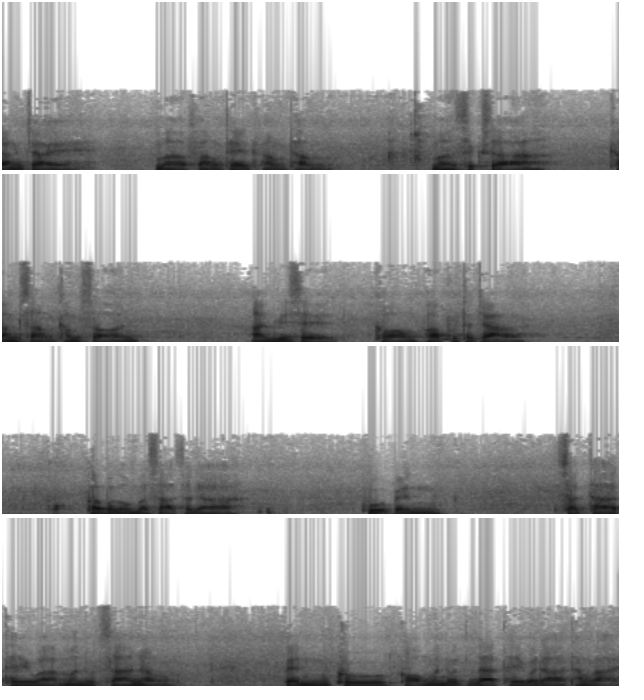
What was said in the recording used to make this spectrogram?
ตั้งใจมาฟังเทศฟังธรรม มาศึกษาคำสั่งคำสอน อันวิเศษของพระพุทธเจ้า พระบรมศาสดา ผู้เป็นสัทธาเทวมนุษย์สานัง เป็นครูของมนุษย์และเทวดาทั้งหลาย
